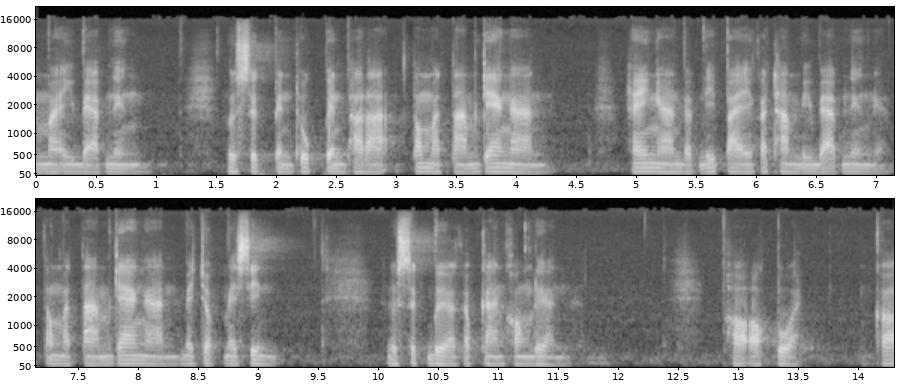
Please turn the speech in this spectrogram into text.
ำมาอีกแบบหนึ่งรู้สึกเป็นทุกข์เป็นภาระต้องมาตามแก้งาน ให้งานแบบนี้ไปก็ทำอีกแบบหนึ่งเนี่ยต้องมาตามแก้งานไม่จบไม่สิ้น รู้สึกเบื่อกับการของเรือน พอออกบวชก็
